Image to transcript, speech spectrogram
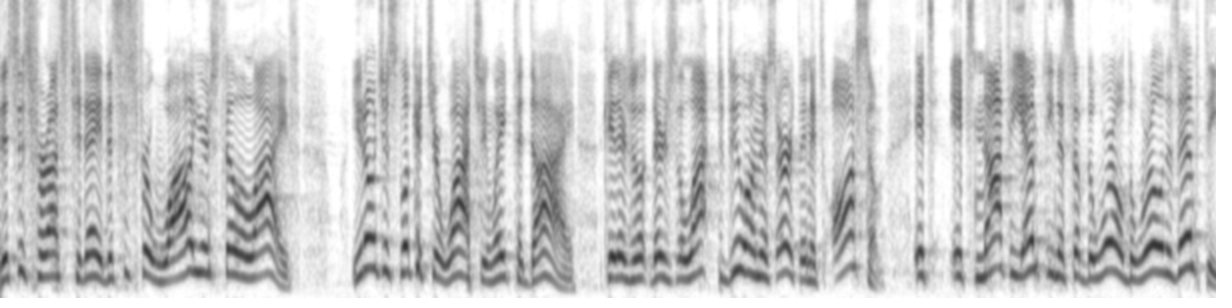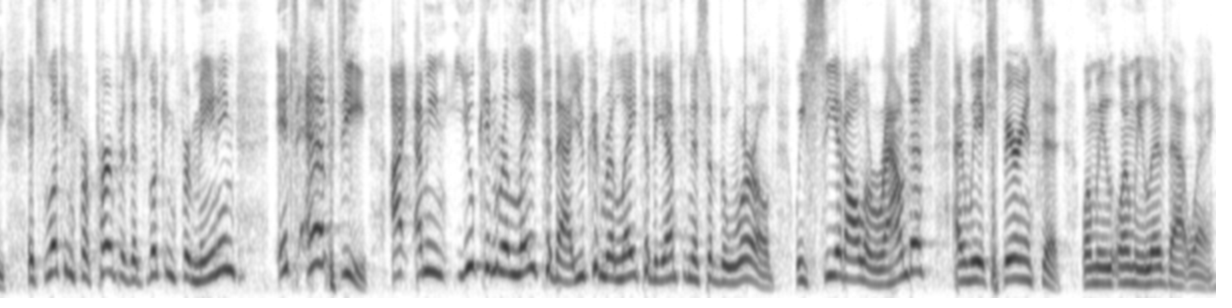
This is for us today. This is for while you're still alive. You don't just look at your watch and wait to die. Okay, there's a, there's a lot to do on this earth, and it's awesome. It's, it's not the emptiness of the world. The world is empty. It's looking for purpose, it's looking for meaning. It's empty. I, I mean, you can relate to that. You can relate to the emptiness of the world. We see it all around us, and we experience it when we, when we live that way.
